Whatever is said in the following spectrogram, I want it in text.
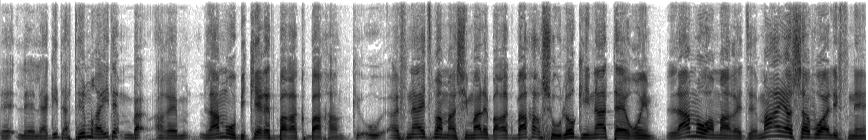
ל- ל- להגיד, אתם ראיתם, הרי למה הוא ביקר את ברק בכר? כי הוא הפנה אצבע מאשימה לברק בכר שהוא לא גינה את האירועים. למה הוא אמר את זה? מה היה שבוע לפני?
